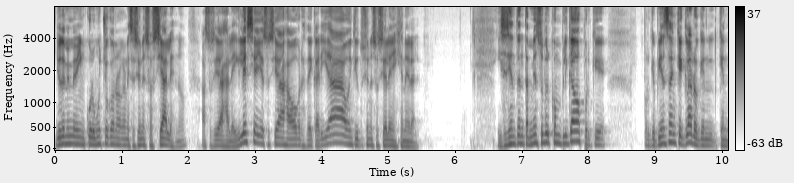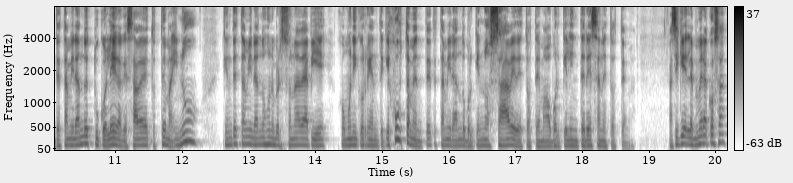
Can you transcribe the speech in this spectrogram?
Yo también me vinculo mucho con organizaciones sociales, ¿no? asociadas a la iglesia y asociadas a obras de caridad o instituciones sociales en general. Y se sienten también súper complicados porque, porque piensan que, claro, que quien te está mirando es tu colega que sabe de estos temas. Y no, quien te está mirando es una persona de a pie, común y corriente, que justamente te está mirando porque no sabe de estos temas o porque le interesan estos temas. Así que la primera cosa,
